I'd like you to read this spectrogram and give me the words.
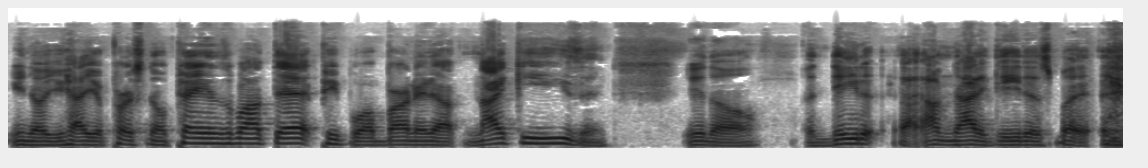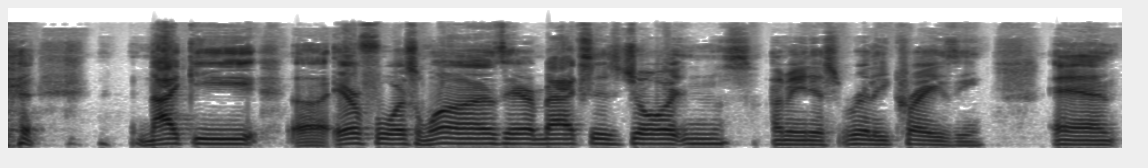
You know, you have your personal opinions about that. People are burning up Nikes and, you know, Adidas. I'm not Adidas, but Nike, uh, Air Force Ones, Air Maxes, Jordans. I mean, it's really crazy. And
